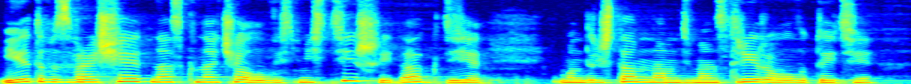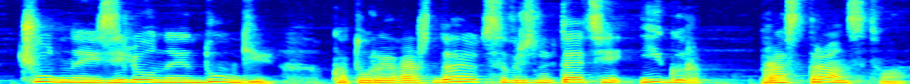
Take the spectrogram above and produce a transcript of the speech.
И это возвращает нас к началу восьмистишей, да, где Мандельштам нам демонстрировал вот эти чудные зеленые дуги, которые рождаются в результате игр пространства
